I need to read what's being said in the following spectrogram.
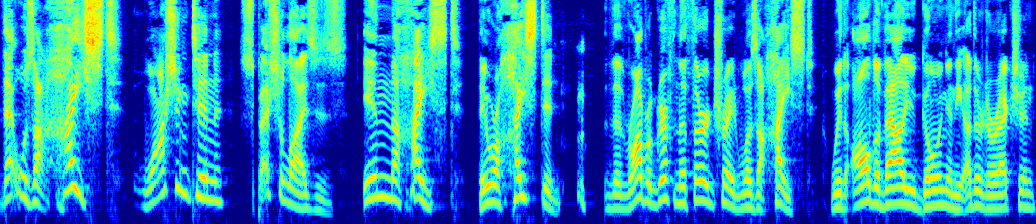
That was a heist. Washington specializes in the heist. They were heisted. the Robert Griffin III trade was a heist with all the value going in the other direction.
